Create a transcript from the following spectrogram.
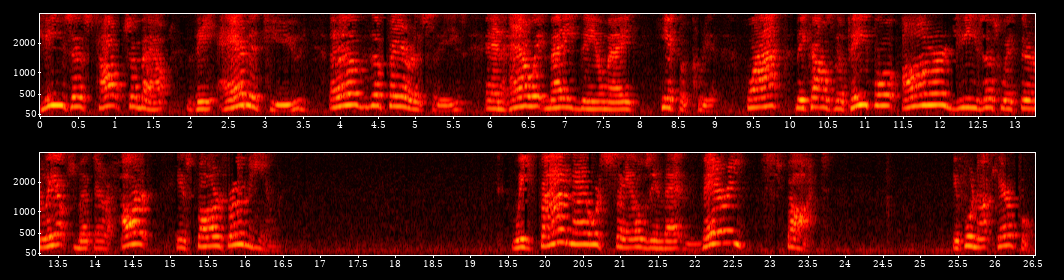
Jesus talks about the attitude of the Pharisees and how it made them a hypocrite. Why? Because the people honor Jesus with their lips, but their heart is far from him. We find ourselves in that very spot if we're not careful.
